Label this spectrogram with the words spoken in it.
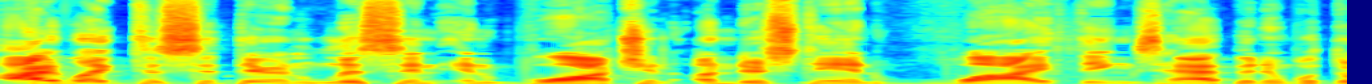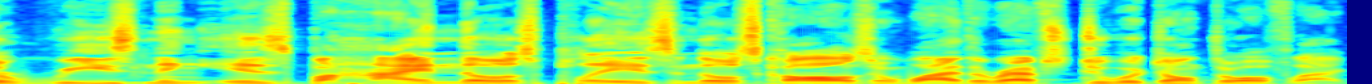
I like to sit there and listen and watch and understand why things happen and what the reasoning is behind those plays and those calls and why the refs do or don't throw a flag.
